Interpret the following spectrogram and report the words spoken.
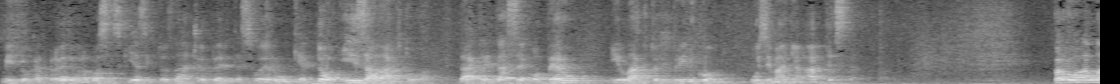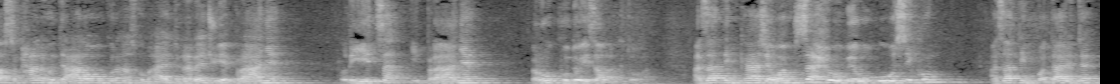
Mi to kad prevedemo na bosanski jezik, to znači operite svoje ruke do iza laktova. Dakle, da se operu i laktovi prilikom uzimanja abdesta. Prvo, Allah subhanahu wa ta'ala u ovom kuranskom ajetu naređuje pranje lica i pranje ruku do iza laktova. A zatim kaže vam bi usikum, a zatim podarite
